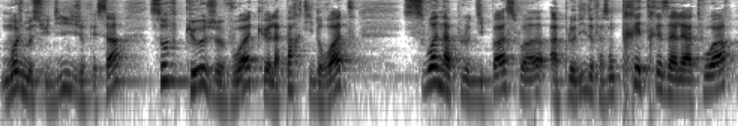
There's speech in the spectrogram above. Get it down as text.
moi, je me suis dit, je fais ça. Sauf que je vois que la partie droite, soit n'applaudit pas, soit applaudit de façon très, très aléatoire.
